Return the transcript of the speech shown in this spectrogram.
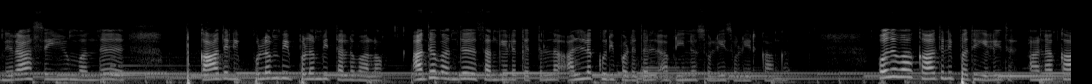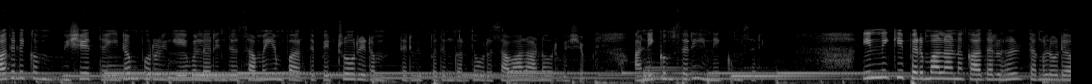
நிராசையும் வந்து காதலி புலம்பி புலம்பி தள்ளுவாளாம். அதை வந்து சங்க இலக்கத்தில் அல்ல குறிப்படுதல் அப்படின்னு சொல்லி சொல்லியிருக்காங்க. பொதுவாக காதலிப்பது எளிது. ஆனால் காதலிக்கும் விஷயத்தை இடம் பொருள் ஏவல் அறிந்து சமயம் பார்த்து பெற்றோரிடம் தெரிவிப்பதுங்கிறது ஒரு சவாலான ஒரு விஷயம். அன்னைக்கும் சரி இன்னைக்கும் சரி. இன்னைக்கு பெரும்பாலான காதல்கள் தங்களுடைய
